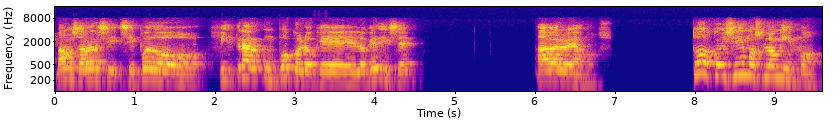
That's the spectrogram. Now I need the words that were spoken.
Vamos a ver si, si puedo filtrar un poco lo que, lo que dice. A ver, veamos. Todos coincidimos lo mismo.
